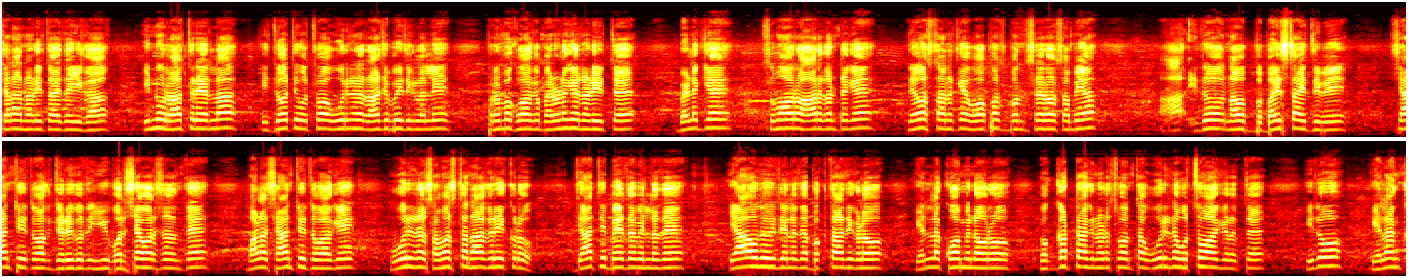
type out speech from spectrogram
ಚೆನ್ನಾಗಿ ನಡೀತಾ ಇದೆ ಈಗ. ಇನ್ನೂ ರಾತ್ರಿ ಎಲ್ಲ ಈ ಜ್ಯೋತಿ ಉತ್ಸವ ಊರಿನ ರಾಜಬೀದಿಗಳಲ್ಲಿ ಪ್ರಮುಖವಾಗಿ ಮೆರವಣಿಗೆ ನಡೆಯುತ್ತೆ. ಬೆಳಗ್ಗೆ ಸುಮಾರು ಆರು ಗಂಟೆಗೆ ದೇವಸ್ಥಾನಕ್ಕೆ ವಾಪಸ್ ಬಂದು ಸೇರೋ ಸಮಯ. ಇದು ನಾವು ಬಯಸ್ತಾ ಇದ್ದೀವಿ. ಶಾಂತಿಯುತವಾಗಿ ಜರುಗೋದು ಈ ವರ್ಷ ವರ್ಷದಂತೆ ಭಾಳ ಶಾಂತಿಯುತವಾಗಿ ಊರಿನ ಸಮಸ್ತ ನಾಗರಿಕರು, ಜಾತಿ ಭೇದವಿಲ್ಲದೆ ಯಾವುದು ಇದಿಲ್ಲದೆ ಭಕ್ತಾದಿಗಳು, ಎಲ್ಲ ಕೋಮಿನವರು ಒಗ್ಗಟ್ಟಾಗಿ ನಡೆಸುವಂಥ ಊರಿನ ಉತ್ಸವ ಆಗಿರುತ್ತೆ. ಇದು ಯಲಂಕ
